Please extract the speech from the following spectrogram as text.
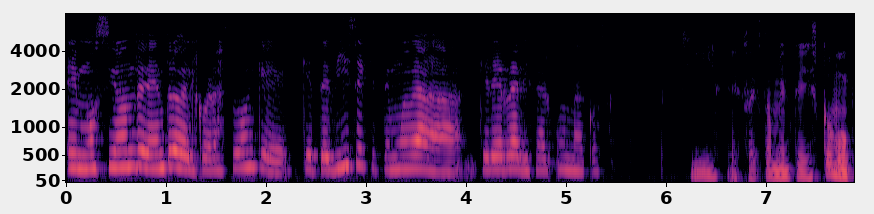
emoción de dentro del corazón que, que te dice, que te mueve a querer realizar una cosa. Sí, exactamente, es como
